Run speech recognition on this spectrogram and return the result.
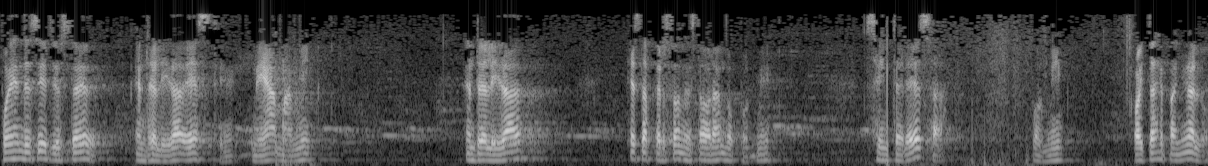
Pueden decir de usted, en realidad este me ama a mí. En realidad, esta persona está orando por mí. Se interesa por mí. Ahorita es el pañuelo.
